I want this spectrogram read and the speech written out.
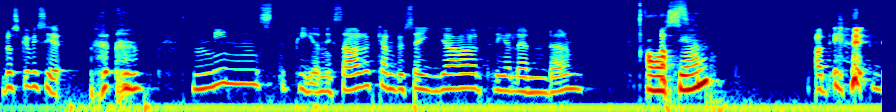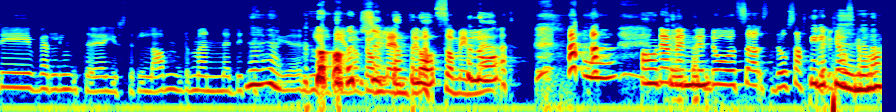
då ska vi se. Minst penisar kan du säga, tre länder. Asien. Ja, det, det är väl inte just ett land men det tycker Nej. ju en hel del av de Ursäkta, länderna förlåt, som är förlåt. med. Eh, Okej, Nej men, men... då, då satte du ganska många.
